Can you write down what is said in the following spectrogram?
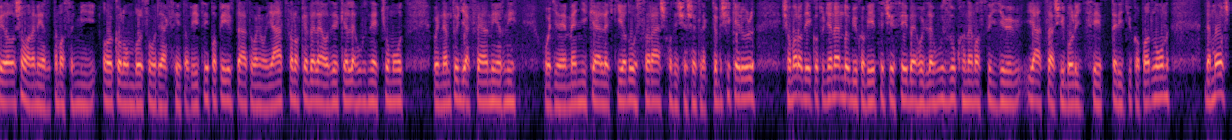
például soha nem értettem azt, hogy mi alkalomból szórják szét a WC papírt, tehát vajon játszanak-e vele, azért kell lehúzni egy csomót, vagy nem tudják felmérni, hogy mennyi kell egy kiadós szaráshoz, és esetleg több sikerül, és a maradékot ugye nem dobjuk a WC csészébe, hogy lehúzzuk, hanem azt így játszásiból így szétterítjük a padlón, de most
